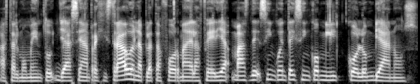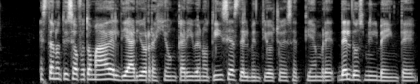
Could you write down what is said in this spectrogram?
Hasta el momento ya se han registrado en la plataforma de la feria más de 55 mil colombianos. Esta noticia fue tomada del diario Región Caribe Noticias del 28 de septiembre del 2020.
